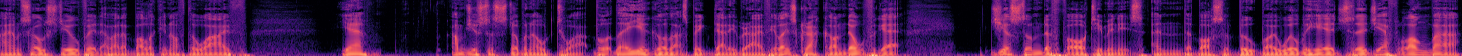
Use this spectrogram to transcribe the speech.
I am so stupid. I've had a bollocking off the wife. Yeah, I'm just a stubborn old twat. But there you go, that's Big Daddy Bri. Let's crack on. Don't forget, just under 40 minutes, and the boss of Bootboy will be here. Sir Jeff Longbar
